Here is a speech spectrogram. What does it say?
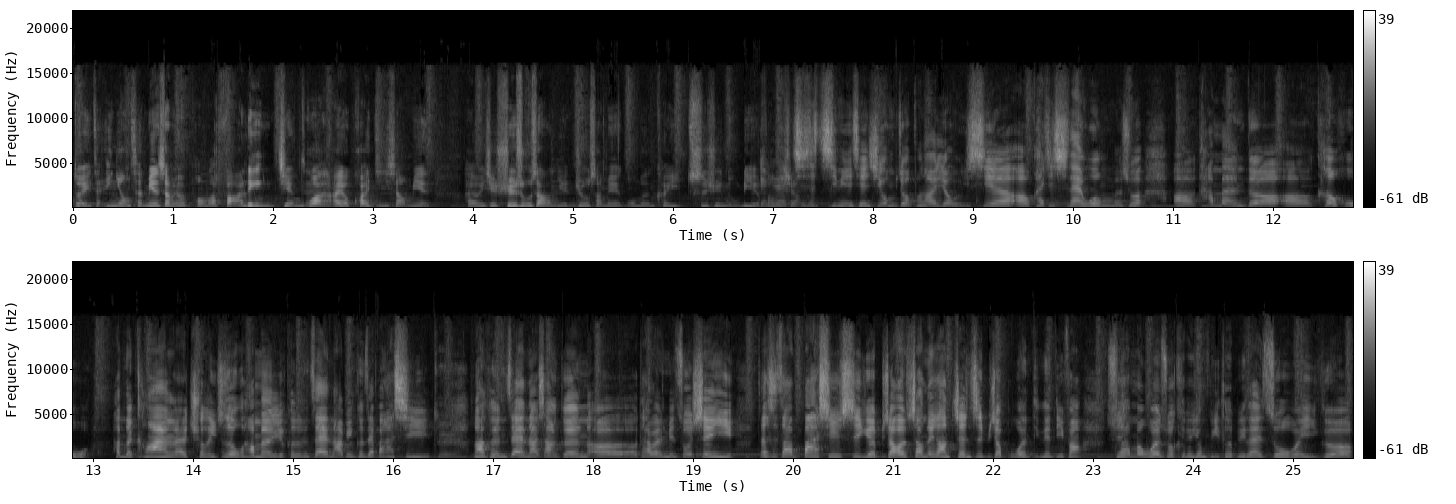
对，在应用层面上面会碰到法令监管，对还有会计上面，还有一些学术上的研究上面，我们可以持续努力的方向。为其实几年前，其实我们就有碰到有一些呃会计师来问我们说，呃，他们的呃客户，他们的 client 来处理之后，他们有可能在哪边？可能在巴西，对，然后可能在，然后想跟呃台湾那边做生意，但是在巴西是一个比较相对上政治比较不稳定的地方，所以他们问说可不可以用比特币来作为一个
